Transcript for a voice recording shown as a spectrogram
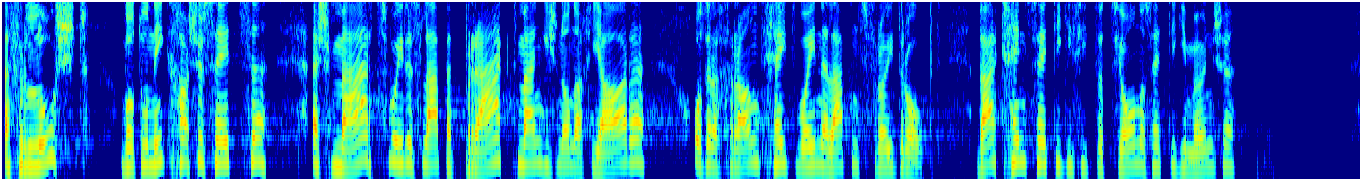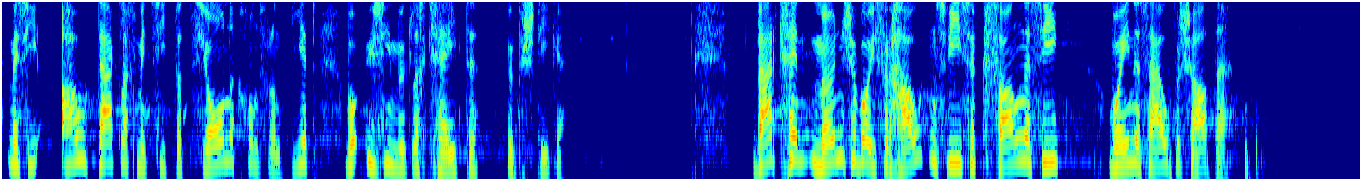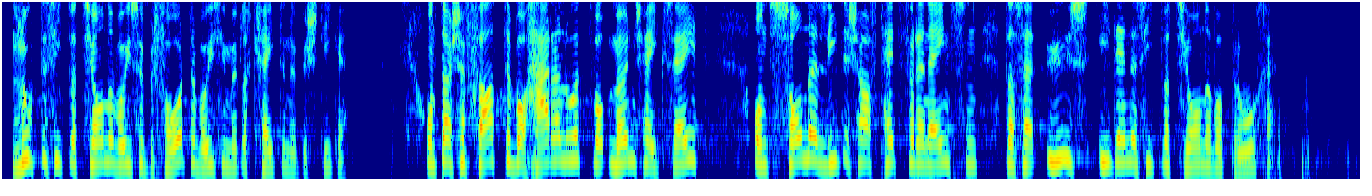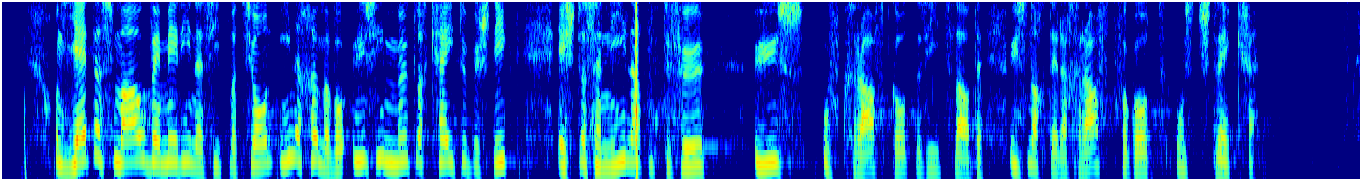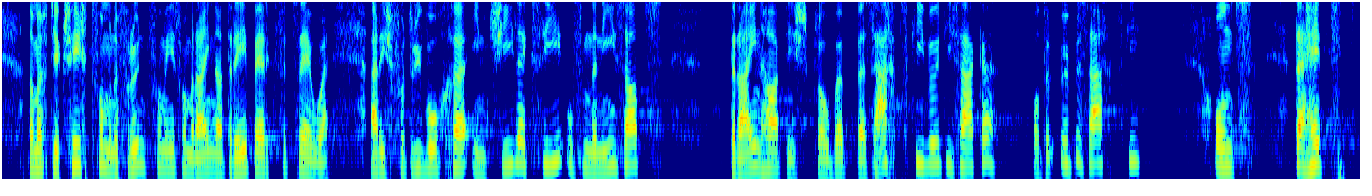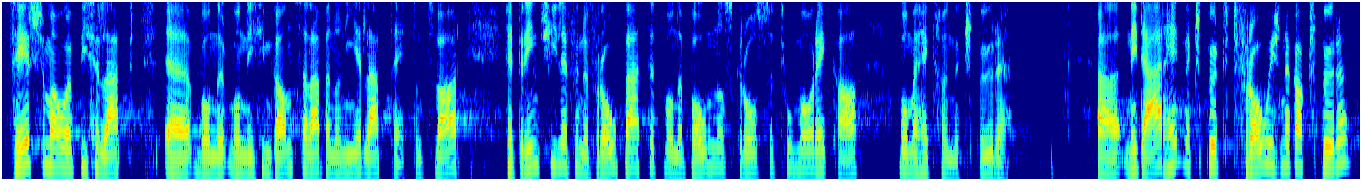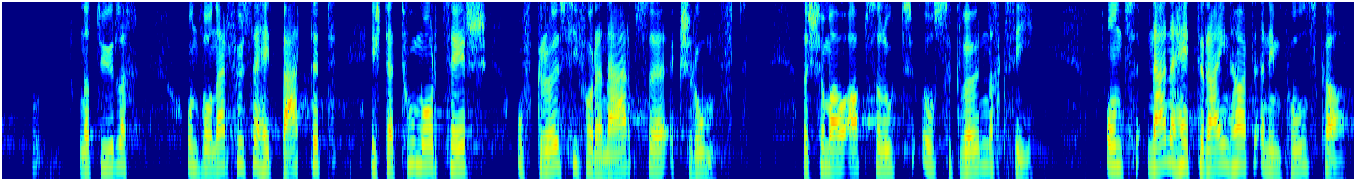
Ein Verlust, den du nicht ersetzen kannst. Ein Schmerz, der ihr Leben prägt, manchmal noch nach Jahren. Oder eine Krankheit, die ihnen Lebensfreude raubt. Wer kennt solche Situationen, solche Menschen? Wir sind alltäglich mit Situationen konfrontiert, die unsere Möglichkeiten übersteigen. Wer kennt Menschen, die in Verhaltensweisen gefangen sind, die ihnen selber schaden? Lauter Situationen, die uns überfordern, die unsere Möglichkeiten übersteigen. Und da ist ein Vater, der heranschaut, wo die Menschen haben gesagt und so eine Leidenschaft hat für einen Einzelnen, dass er uns in diesen Situationen brauchen will. Und jedes Mal, wenn wir in eine Situation hineinkommen, wo unsere Möglichkeit übersteigt, ist das eine Einladung dafür, uns auf die Kraft Gottes einzuladen, uns nach der Kraft von Gott auszustrecken. Da möchte ich die Geschichte von einem Freund von mir, von Reinhard Rehberg, erzählen. Er war vor drei Wochen in Chile auf einem Einsatz. Der Reinhard ist, glaube ich, etwa 60, würde ich sagen, oder über 60. Und der hat das erste Mal etwas erlebt, äh, was er, er in seinem ganzen Leben noch nie erlebt hat. Und zwar hat er in Chile für eine Frau gebetet, die einen baumnussgrossen Tumor hatte, den man spüren konnte. Äh, nicht er hat ihn gespürt, die Frau ist ihn gespürt, natürlich. Und als er für sie hat gebetet, ist der Tumor zuerst auf die Grösse von einer Erbse geschrumpft. Das war schon mal absolut außergewöhnlich. Und dann hat Reinhard einen Impuls gehabt.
